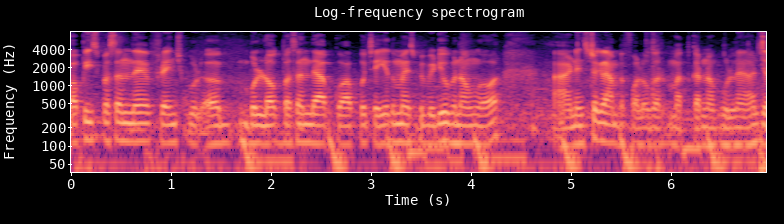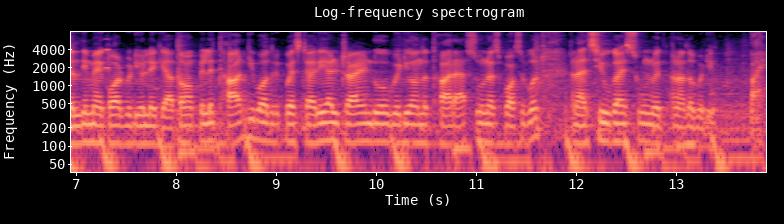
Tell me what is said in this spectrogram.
पपीज़ पसंद है फ्रेंच बुलडॉग पसंद है आपको आपको चाहिए तो मैं इस पर वीडियो बनाऊँगा और एंड इंस्टाग्राम पे फॉलो कर, मत करना भूलना यार। जल्दी मैं एक और वीडियो लेके आता हूँ। पहले थार की बहुत रिक्वेस्ट आ रही है। I try and do video on the Thar as soon as possible and I see you guys soon with another video bye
